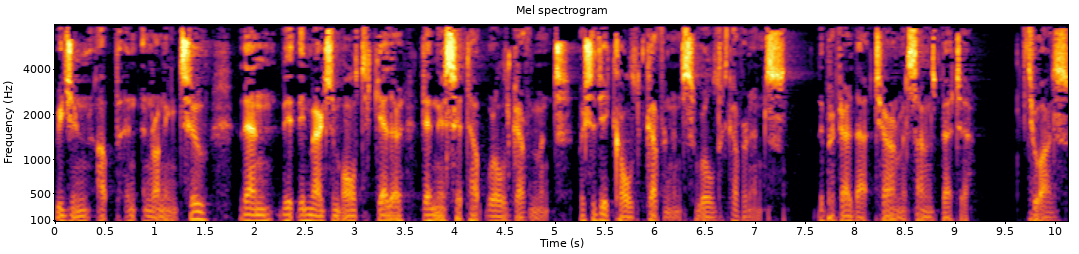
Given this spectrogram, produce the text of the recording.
region up and, and running too, then they, they, merge them all together. Then they set up world government, which they called governance, world governance. They prefer that term. It sounds better to us.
